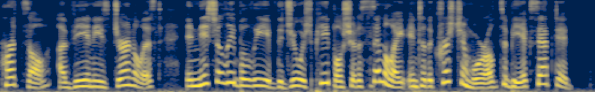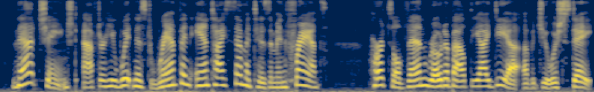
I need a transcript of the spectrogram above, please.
Herzl, a Viennese journalist, initially believed the Jewish people should assimilate into the Christian world to be accepted. That changed after he witnessed rampant anti Semitism in France. Herzl then wrote about the idea of a Jewish state.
